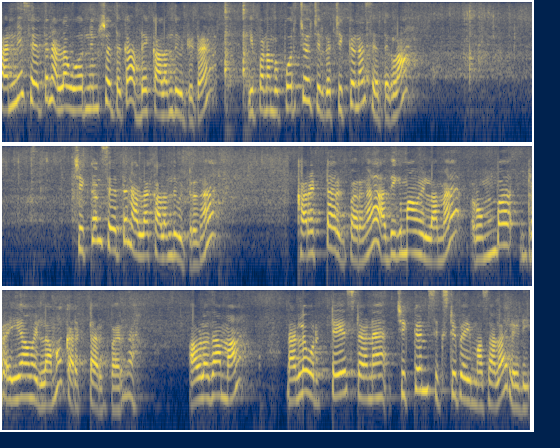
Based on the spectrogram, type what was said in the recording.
தண்ணி சேர்த்து நல்லா ஒரு நிமிஷத்துக்கு அப்படியே கலந்து விட்டுட்டேன். இப்போ நம்ம பொறிச்சு வச்சுருக்க சிக்கனை சேர்த்துக்கலாம். சிக்கன் சேர்த்து நல்லா கலந்து விட்டுருங்க. கரெக்டாக இருக்கு பாருங்கள் அதிகமாகவும் இல்லாமல் ரொம்ப ட்ரையாகவும் இல்லாமல் கரெக்டாக இருக்கு பாருங்கள் அவ்வளோதாம்மா நல்ல ஒரு டேஸ்டான chicken sixty five masala ready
